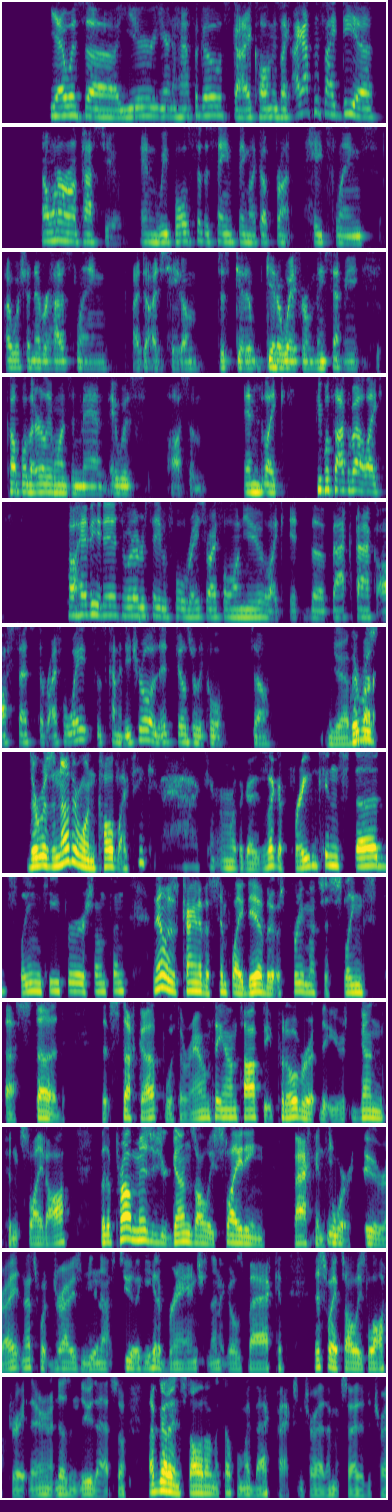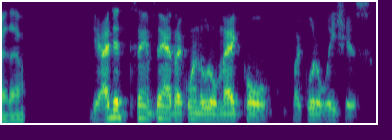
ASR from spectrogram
Yeah, it was uh, a year, year and a half ago. Sky called me. He's like, I got this idea. I want to run past you. And we both said the same thing, like up front. Hate slings. I wish I never had a sling. I, I just hate them. Just get it, get away from them. He sent me a couple of the early ones, and man, it was awesome. And like people talk about like how heavy it is or whatever. Save a full race rifle on you. Like it, the backpack offsets the rifle weight, so it's kind of neutral. It feels really cool. So Yeah, Cool there was there was another one called I think I can't remember the guy. It's like a Franken stud sling keeper or something, and it was kind of a simple idea, but it was pretty much a sling a stud that stuck up with a round thing on top that you put over it that your gun couldn't slide off. But the problem is, is your gun's always sliding back and mm. forth too, right? And that's what drives me yeah. nuts too. Like you hit a branch and then it goes back, and this way it's always locked right there, and it doesn't do that. So I've got to install it on a couple of my backpacks and try it. I'm excited to try it out. Yeah, I did the same thing. I had like one of the little Magpul, like little leashes,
